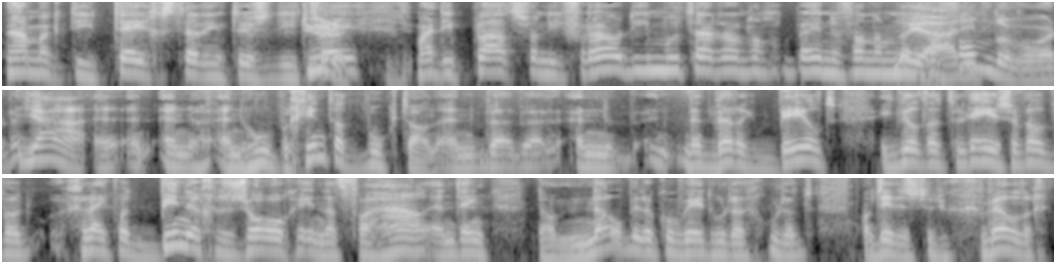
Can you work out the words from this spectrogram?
Namelijk die tegenstelling tussen die twee. Maar die plaats van die vrouw, die moet daar dan nog op een of andere manier nou ja, gevonden worden. Ja, en, en, en hoe begint dat boek dan? En, en met welk beeld? Ik wil dat de lezer wel wat, gelijk wat binnengezogen in dat verhaal. En denk, nou, nou wil ik ook weten hoe dat... Hoe dat want dit is natuurlijk geweldig.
